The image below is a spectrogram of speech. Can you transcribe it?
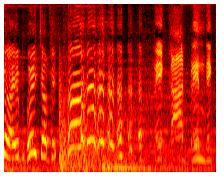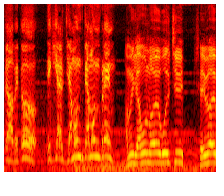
গায়েব হয়ে যাবে। এ কার ব্রেন দেখতে হবে তো? এ কি আর যেমন তেমন ব্রেন আমি যেমন ভাবে বলছি সেইভাবে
